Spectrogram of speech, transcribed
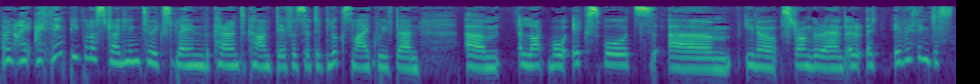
I mean, I, I think people are struggling to explain the current account deficit. It looks like we've done um, a lot more exports, um, you know, stronger and uh, uh, everything just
